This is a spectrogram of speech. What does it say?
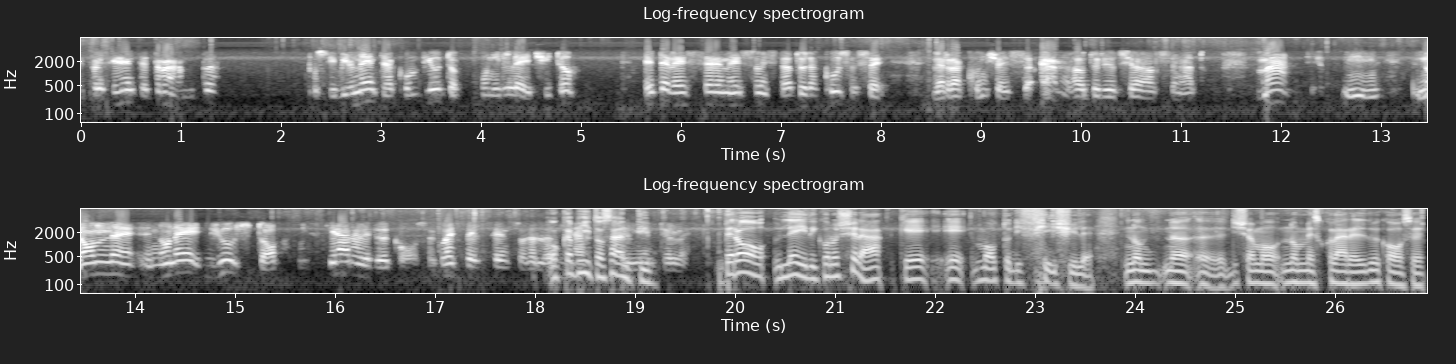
Il presidente Trump possibilmente ha compiuto un illecito e deve essere messo in stato d'accusa se verrà concessa l'autorizzazione al Senato. Ma mh, mm, non, non è giusto mischiare le due cose. Questo è il senso della Ho capito, Santi. Però lei riconoscerà che è molto difficile non, eh, diciamo, non mescolare le due cose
